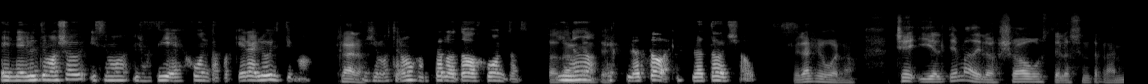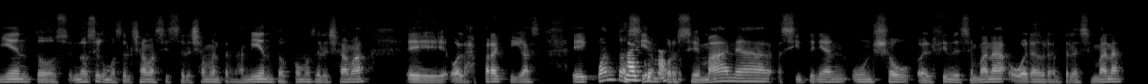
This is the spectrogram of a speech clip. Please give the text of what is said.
en el último show hicimos los 10 juntas, porque era el último. Claro, Dijimos, tenemos que hacerlo todos juntos. Y no, totalmente. explotó, explotó el show. Mirá qué bueno. Che, y el tema de los shows, de los entrenamientos, no sé cómo se le llama, si se le llama entrenamiento, cómo se le llama, eh, o las prácticas, eh, ¿cuánto hacían Prácticas. por semana? Si tenían un show el fin de semana, o era durante la semana,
